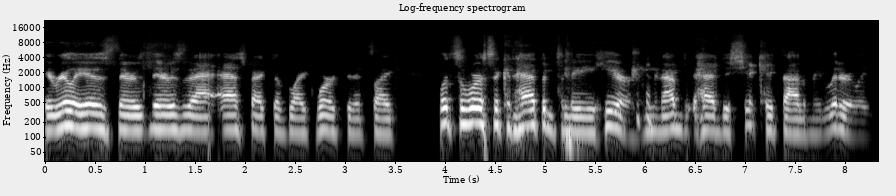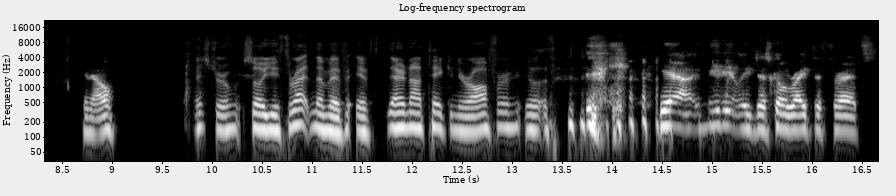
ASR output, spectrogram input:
It really is there's there's that aspect of like work that it's like, what's the worst that could happen to me here? I mean, I've had the shit kicked out of me, literally, you know. That's true. So you threaten them if if they're not taking your offer. yeah, immediately just go right to threats.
